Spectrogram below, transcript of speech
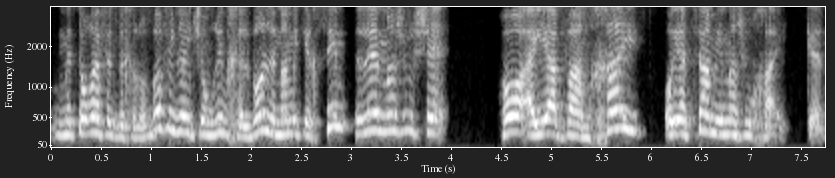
מטורפת בחלבון. באופן כללי כשאומרים חלבון, למה מתייחסים? למשהו שהו היה פעם חי או יצא ממשהו חי, כן?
